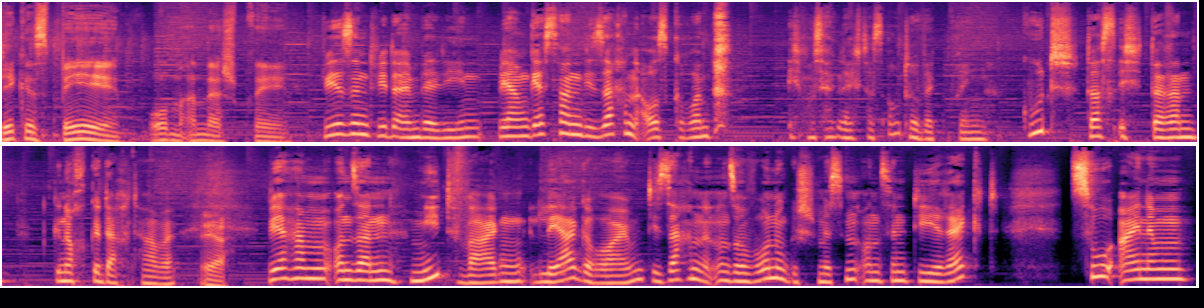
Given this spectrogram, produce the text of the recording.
Dickes B, oben an der Spree. Wir sind wieder in Berlin. Wir haben gestern die Sachen ausgeräumt. Ich muss ja gleich das Auto wegbringen. Gut, dass ich daran noch gedacht habe. Ja. Wir haben unseren Mietwagen leergeräumt, die Sachen in unsere Wohnung geschmissen und sind direkt zu einem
